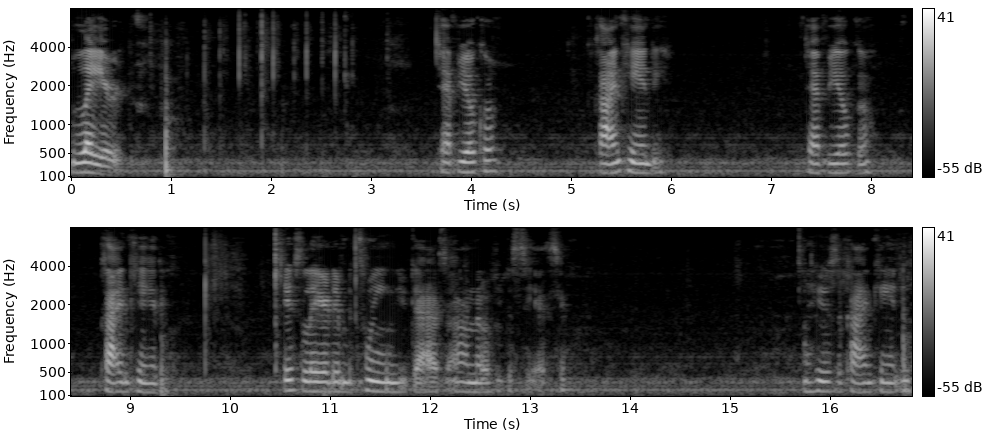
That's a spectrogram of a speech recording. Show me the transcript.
layered. Tapioca, cotton candy, tapioca, cotton candy. It's layered in between, you guys. I don't know if you can see it. Here's the cotton candy.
